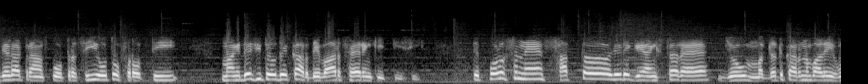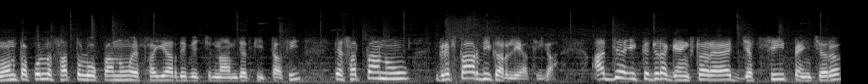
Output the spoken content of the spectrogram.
ਜਿਹੜਾ ਟਰਾਂਸਪੋਰਟਰ ਸੀ, ਉਹ ਤੋਂ ਫਰੋਤੀ ਮੰਗਦੇ ਸੀ ਤੇ ਉਹਦੇ ਘਰ ਦੇ ਬਾਹਰ ਫਾਇਰਿੰਗ ਕੀਤੀ ਸੀ। ਤੇ ਪੁਲਿਸ ਨੇ ਸੱਤ ਜਿਹੜੇ ਗੈਂਗਸਟਰ ਹੈ, ਜੋ ਮਦਦ ਕਰਨ ਵਾਲੇ ਹੋਣ ਤਾਂ ਕੁੱਲ ਸੱਤ ਲੋਕਾਂ ਨੂੰ ਐਫ ਆਈ ਆਰ ਦੇ ਵਿੱਚ ਨਾਮਜ਼ਦ ਕੀਤਾ ਸੀ ਤੇ ਸੱਤਾਂ ਨੂੰ ਗ੍ਰਿਫਤਾਰ ਵੀ ਕਰ ਲਿਆ ਸੀਗਾ। ਅੱਜ ਇੱਕ ਜਿਹੜਾ ਗੈਂਗਸਟਰ ਹੈ, ਜੱਸੀ ਪੈਂਚਰ,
